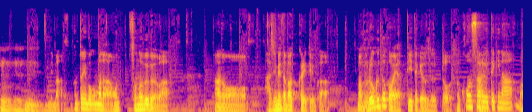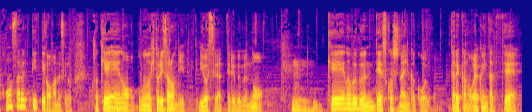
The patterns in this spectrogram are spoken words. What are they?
うんうんううん。ん。で、まあ、本当に僕まだその部分は、あの、始めたばっかりというか、まあ、ブログとかはやっていたけど、ずっと、そのコンサル的な、まあ、コンサルって言っていいかわかんないですけど、その経営の、僕の一人サロンで美容室をやってる部分の、うんうん経営の部分で少し何かこう、誰かのお役に立って、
